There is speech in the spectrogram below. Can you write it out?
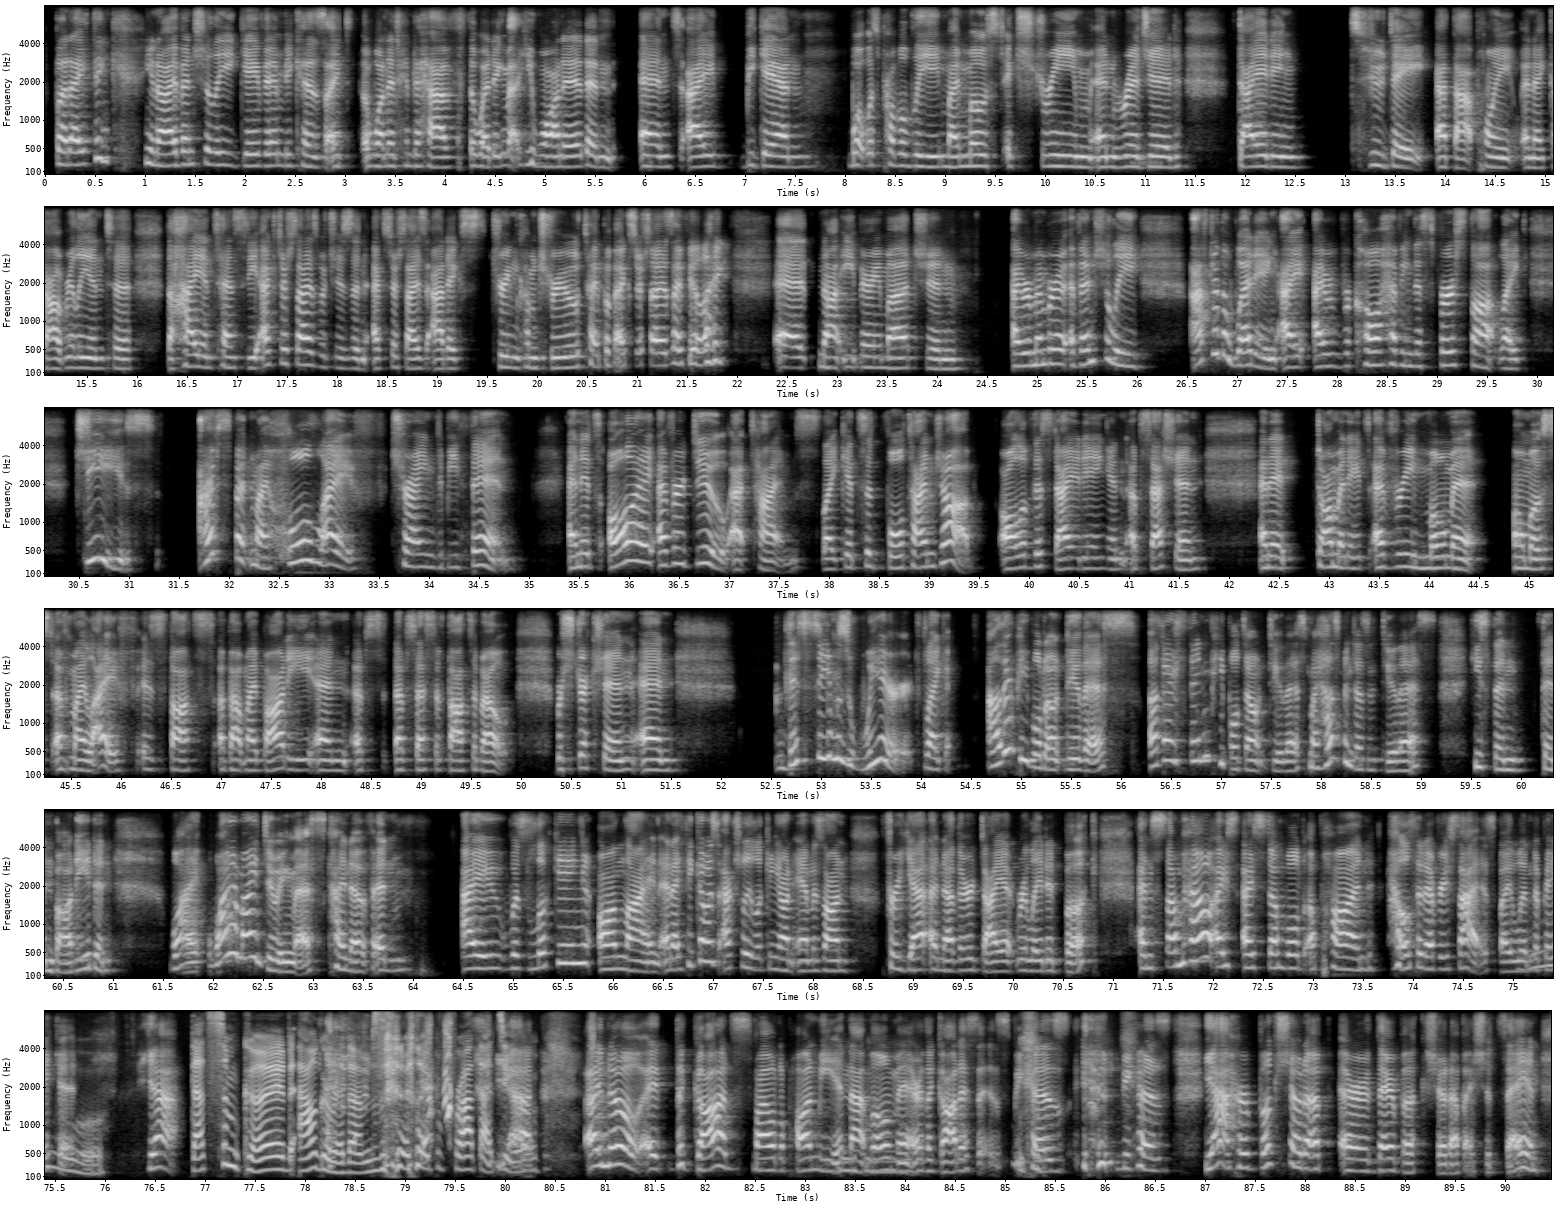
but i think you know i eventually gave in because I, I wanted him to have the wedding that he wanted. And and i began what was probably my most extreme and rigid dieting to date at that point. And i got really into the high intensity exercise which is an exercise addict's dream come true type of exercise i feel like and not eat very much. And I remember eventually after the wedding, I, I recall having this first thought like, geez, I've spent my whole life trying to be thin. And it's all I ever do at times. Like it's a full time job, all of this dieting and obsession. And it dominates every moment almost of my life is thoughts about my body and obs- obsessive thoughts about restriction. And this seems weird. Like other people don't do this. Other thin people don't do this. My husband doesn't do this. He's thin thin bodied and why why am I doing this kind of and I was looking online and I think I was actually looking on Amazon for yet another diet related book and somehow I, I stumbled upon Health at Every Size by Linda Bacon. Yeah, that's some good algorithms like brought that to Yeah. you. I know it, the gods smiled upon me in that Mhm. moment, or the goddesses, because because yeah, her book showed up, or their book showed up, I should say, and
